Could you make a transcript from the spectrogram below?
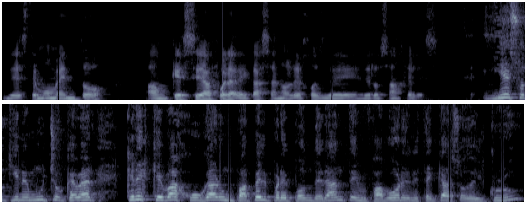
de este momento aunque sea fuera de casa, ¿no? Lejos de, Los Ángeles. Y eso tiene mucho que ver. ¿Crees que va a jugar un papel preponderante en favor, en este caso, del club?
